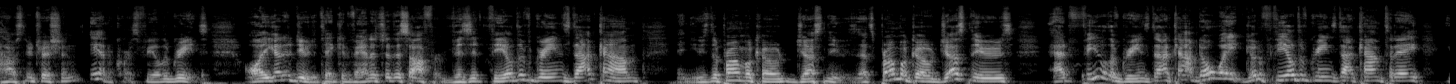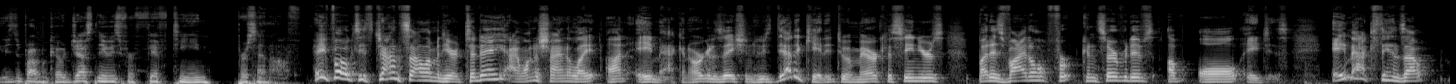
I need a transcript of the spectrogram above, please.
House Nutrition, and of course, Field of Greens. All you got to do to take advantage of this offer, visit fieldofgreens.com and use the promo code JustNews. That's promo code JustNews at fieldofgreens.com. Don't wait. Go to fieldofgreens.com today. Use the promo code JustNews for 15 percent off. Hey folks, it's John Solomon here. Today I want to shine a light on AMAC, an organization who's dedicated to America's seniors, but is vital for conservatives of all ages. AMAC stands out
